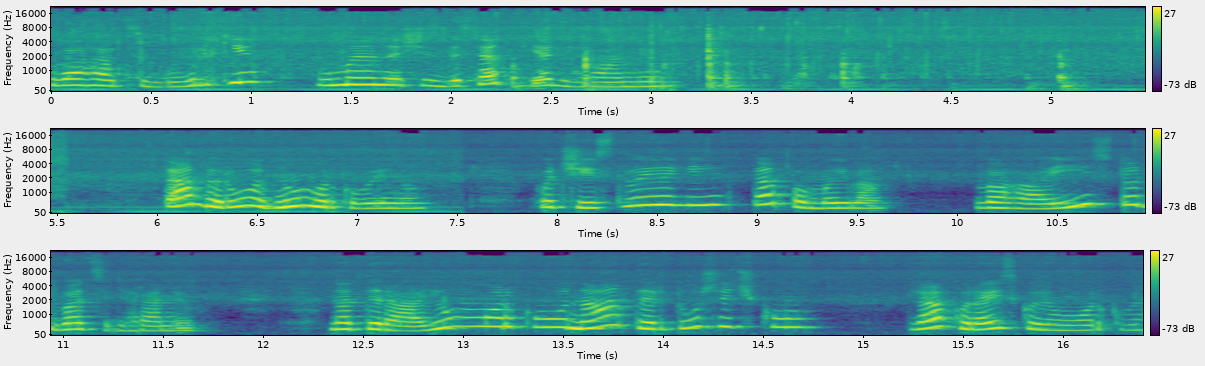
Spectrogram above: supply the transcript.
Вага цибульки у мене 65 грамів. Та беру одну морквину. Почистила її та помила. Вага її 120 грамів. Натираю моркву на тертушечку для корейської моркви.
